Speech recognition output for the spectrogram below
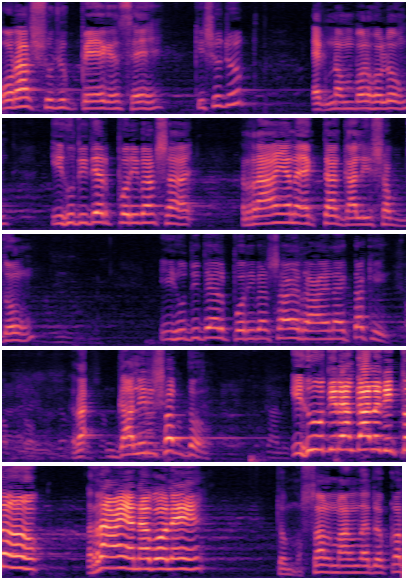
ওরা সুযোগ পেয়ে গেছে। কি সুযোগ? এক নম্বর হলো ইহুদিদের পরিভাষায় রায়না একটা গালি শব্দ। ইহুদিদের পরিভাষায় রায়না একটা কি? গালির শব্দ। ইহুদিরা গালি দিত, রায়না বলে। তো মুসলমানরা যখন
